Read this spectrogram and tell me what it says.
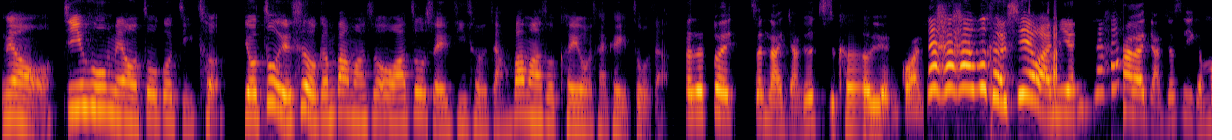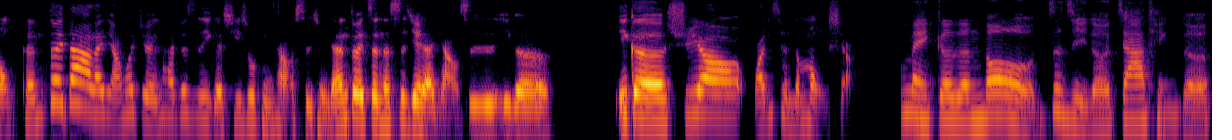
没有，几乎没有做过机车。有坐也是有跟爸妈说，哦，我要坐谁机车这样。爸妈说可以，我才可以坐这样。但是对真来讲，就是只可远观，不可亵玩焉。他来讲就是一个梦，可能对大家来讲会觉得它就是一个稀疏平常的事情，但是对真的世界来讲是一个一个需要完成的梦想。每个人都有自己的家庭的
